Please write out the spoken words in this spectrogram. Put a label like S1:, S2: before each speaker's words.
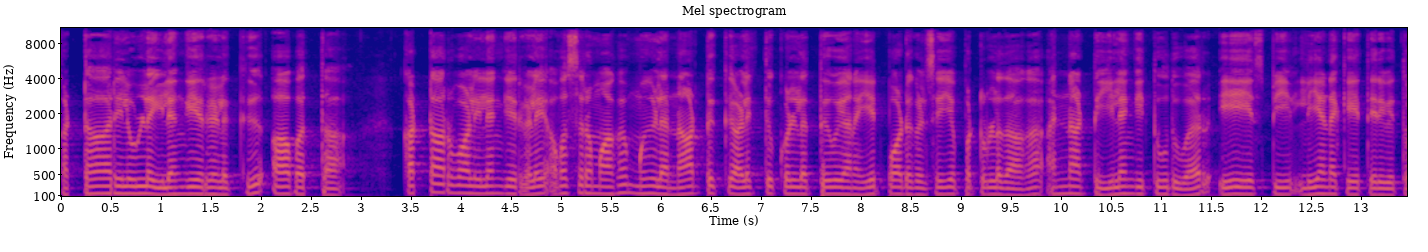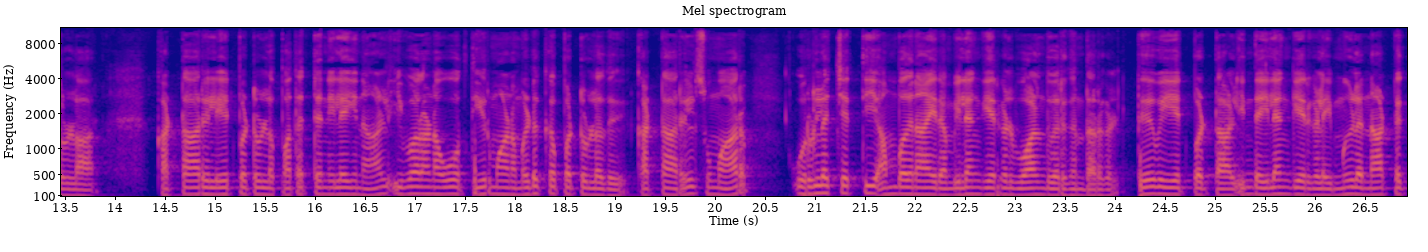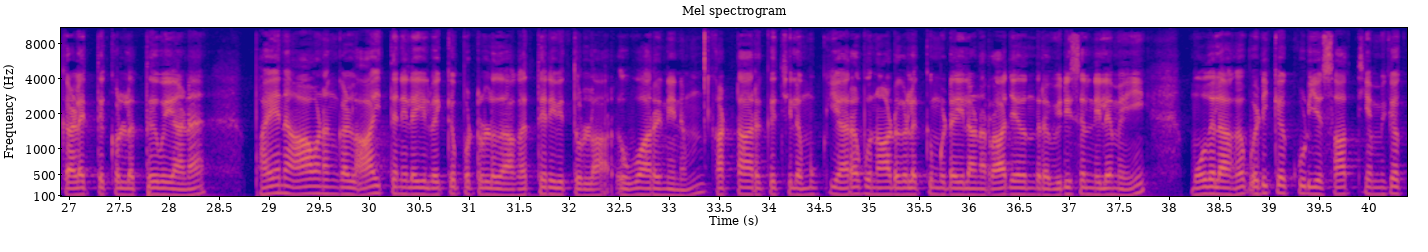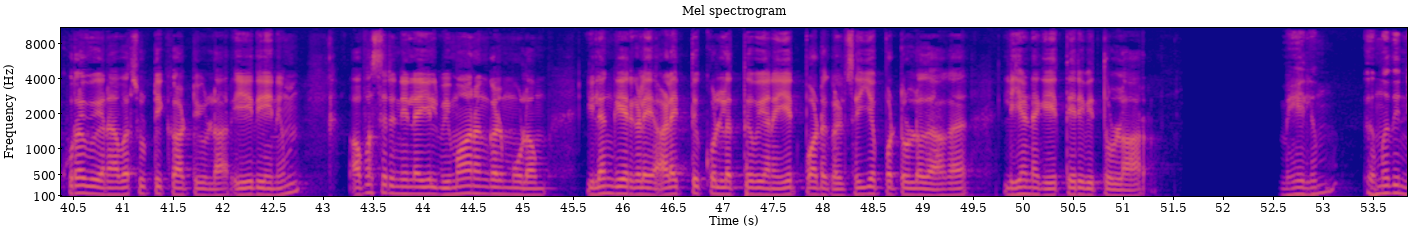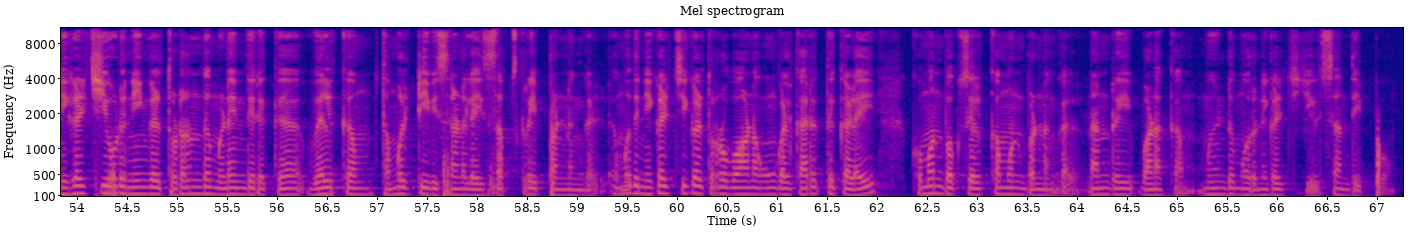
S1: கட்டாரிலுள்ள இலங்கையர்களுக்கு ஆபத்தா? கட்டார் வாழ் இலங்கையர்களை அவசரமாக மீள நாட்டுக்கு அழைத்துக் கொள்ள தேவையான ஏற்பாடுகள் செய்யப்பட்டுள்ளதாக அந்நாட்டு இலங்கை தூதுவர் ஏஎஸ்பி லியனகே தெரிவித்துள்ளார். கட்டாரில் ஏற்பட்டுள்ள பதட்ட நிலையினால் இவ்வாறான ஓர் தீர்மானம் எடுக்கப்பட்டுள்ளது. கட்டாரில் சுமார் ஒரு லட்சத்தி ஐம்பதனாயிரம் இலங்கையர்கள் வாழ்ந்து வருகின்றார்கள். தேவை ஏற்பட்டால் இந்த இலங்கையர்களை மீள நாட்டுக்கு அழைத்துக் கொள்ள தேவையான பயண ஆவணங்கள் ஆயத்த நிலையில் வைக்கப்பட்டுள்ளதாக தெரிவித்துள்ளார். எவ்வாறெனினும் கட்டாருக்கு சில முக்கிய அரபு நாடுகளுக்கும் இடையிலான ராஜதந்திர விரிசல் நிலைமை மோதலாக வெடிக்கக்கூடிய சாத்தியம் மிக குறைவு என அவர் சுட்டிக்காட்டியுள்ளார். ஏதேனும் அவசர நிலையில் விமானங்கள் மூலம் இலங்கையர்களை அழைத்து கொள்ள தேவையான ஏற்பாடுகள் செய்யப்பட்டுள்ளதாக லியனகே தெரிவித்துள்ளார். மேலும் எமது நிகழ்ச்சியோடு நீங்கள் தொடர்ந்து இணைந்திருக்க வெல்கம் தமிழ் டிவி சேனலை சப்ஸ்கிரைப் பண்ணுங்கள். எமது நிகழ்ச்சிகள் தொடர்பான உங்கள் கருத்துக்களை கொமெண்ட் பாக்ஸில் கமெண்ட் பண்ணுங்கள். நன்றி வணக்கம். மீண்டும் ஒரு நிகழ்ச்சியில் சந்திப்போம்.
